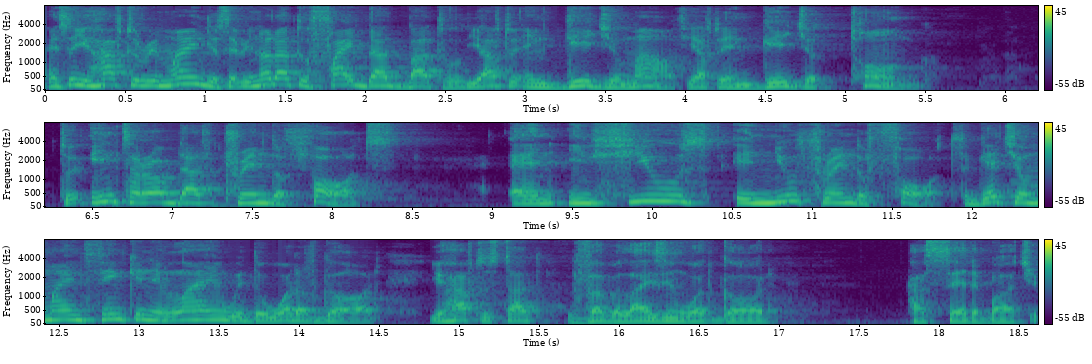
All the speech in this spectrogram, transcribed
And so you have to remind yourself, in order to fight that battle, you have to engage your mouth, you have to engage your tongue to interrupt that trend of thoughts and infuse a new trend of thought. To get your mind thinking in line with the Word of God, you have to start verbalizing what God has said about you.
